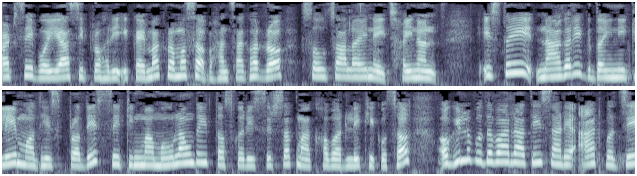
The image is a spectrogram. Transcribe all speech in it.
आठ सय बयासी प्रहरी इकाइमा क्रमशः भान्साघर र शौचालय नै छैनन्। यस्तै नागरिक दैनिकले मध्य प्रदेश सेटिङमा मौलाउँदै तस्करी शीर्षकमा खबर लेखेको छ। अघिल्लो बुधबार राति साढे आठ बजे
